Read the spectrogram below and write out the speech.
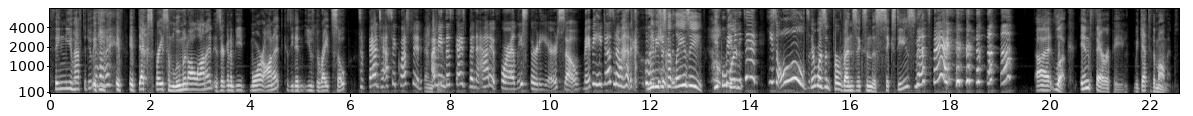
thing you have to do? If he if if Dex sprays some luminol on it, is there going to be more on it because he didn't use the right soap? It's a fantastic question. Thank I you. mean, this guy's been at it for at least 30 years, so maybe he does know how to clean. Maybe he just got lazy. People maybe he weren't. did. He's old. There wasn't forensics in the '60s. That's fair. Uh, look, in therapy, we get to the moment,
